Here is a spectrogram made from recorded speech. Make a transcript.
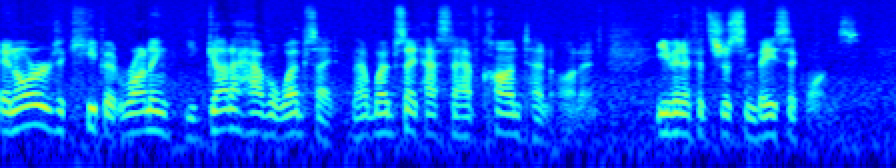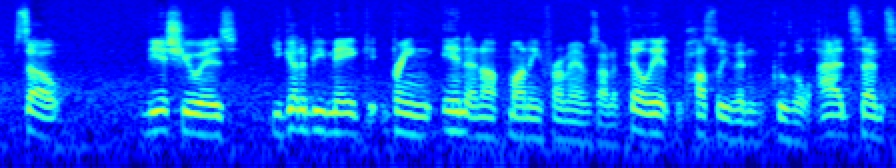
in order to keep it running, you gotta have a website. And that website has to have content on it, even if it's just some basic ones. So the issue is you gotta be make, bringing in enough money from Amazon affiliate and possibly even Google AdSense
